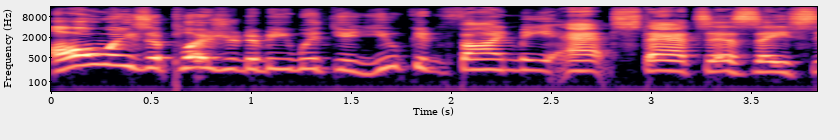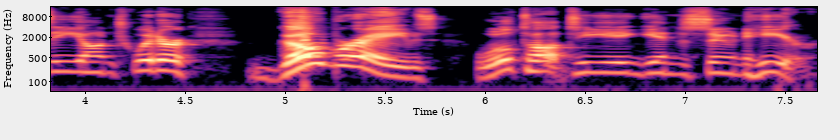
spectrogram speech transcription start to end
Always a pleasure to be with you. You can find me at StatsSAC on Twitter. Go Braves! We'll talk to you again soon here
